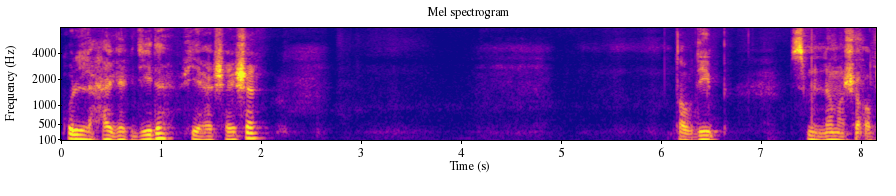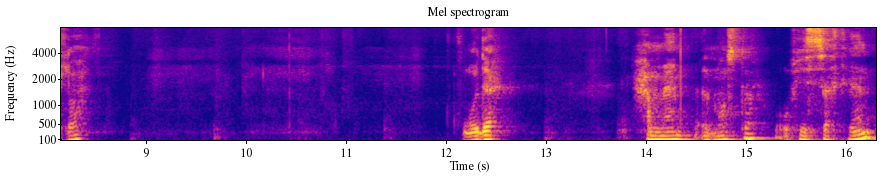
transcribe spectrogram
كل حاجة جديدة فيها شاشة. توضيب. بسم الله ما شاء الله. وده حمام الماستر وفيه السخان.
